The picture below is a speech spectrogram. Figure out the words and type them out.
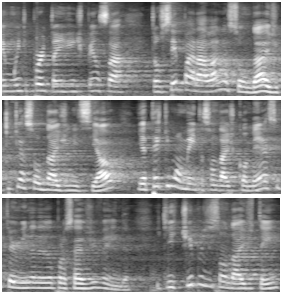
é muito importante a gente pensar. Então, separar lá na sondagem o que é a sondagem inicial e até que momento a sondagem começa e termina no processo de venda. E que tipo de sondagem tem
